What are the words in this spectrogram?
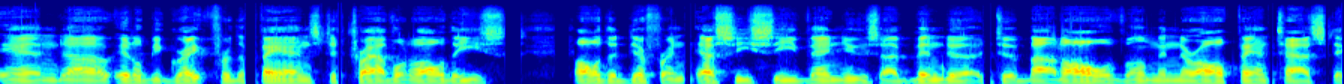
and uh, it'll be great for the fans to travel to all these all the different SEC venues. I've been to to about all of them, and they're all fantastic.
